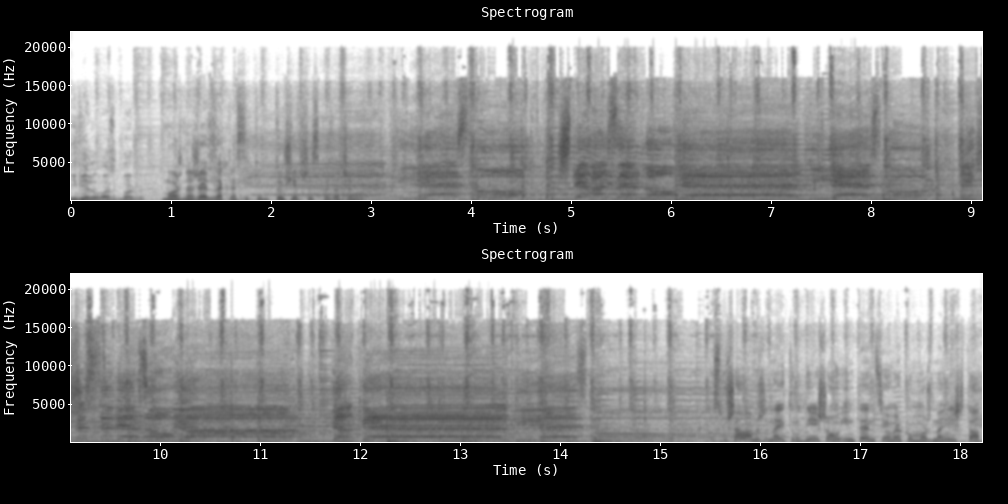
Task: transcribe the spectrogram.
i wielu łask Bożych. Można rzec za klasykiem, tu się wszystko zaczęło. Jest Bóg, śpiewaj ze mną, Słyszałam, że najtrudniejszą intencją, jaką można nieść, to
